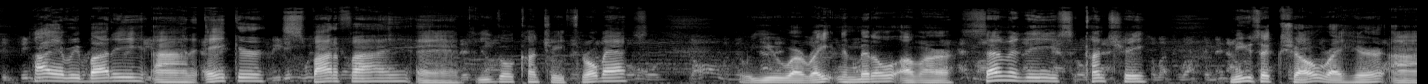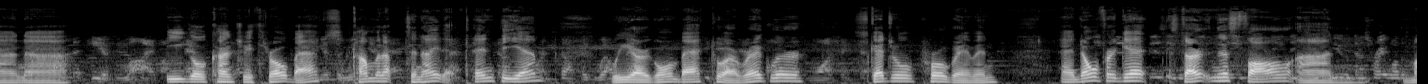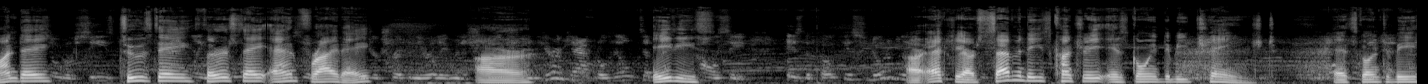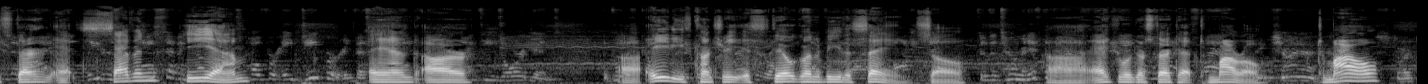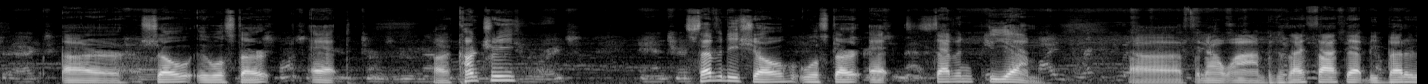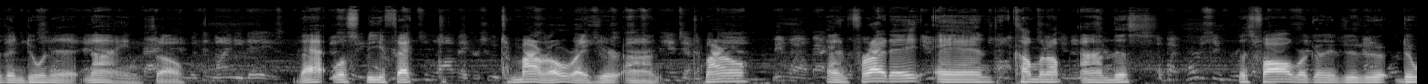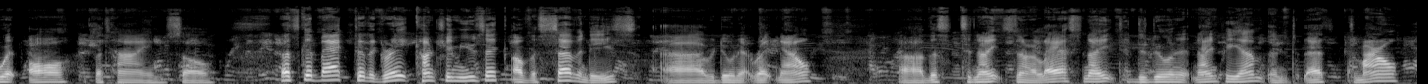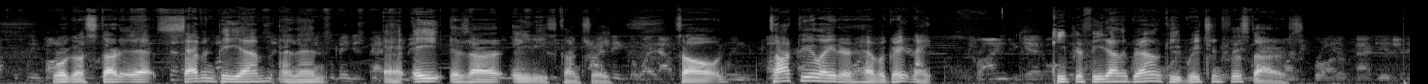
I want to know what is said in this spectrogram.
Hi, everybody on Anchor, Spotify, and Eagle Country Throwbacks. You are right in the middle of our 70s country music show right here on uh, Eagle Country Throwbacks. Coming up tonight at 10 p.m., we are going back to our regular scheduled programming. And don't forget, starting this fall on Monday, Tuesday, Thursday, and Friday, are 80s, our actually our 70s country is going to be changed. It's going to be starting at 7 p.m. and our uh, 80s country is still going to be the same. So, uh, actually, we're going to start that tomorrow. Tomorrow, our show it will start at our country 70 show will start at 7 p.m. Uh, for now on because I thought that'd be better than doing it at 9. So that will be effective tomorrow, right here on tomorrow and Friday, and coming up on this this fall, we're going to do, do it all the time. So let's get back to the great country music of the 70s. Uh, we're doing it right now. Uh, this tonight's our last night to doing it at 9 p.m. and that's tomorrow. We're going to start it at 7 p.m. and then at 8 is our 80s country. So talk to you later. Have a great night. Keep your feet on the ground. Keep reaching for the stars.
